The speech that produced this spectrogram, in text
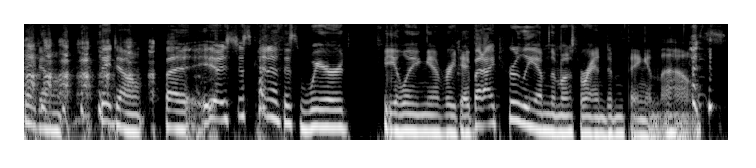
they don't. they don't. They don't. But it was just kind of this weird feeling every day. But I truly am the most random thing in the house.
